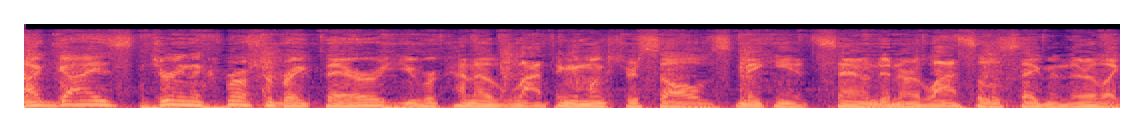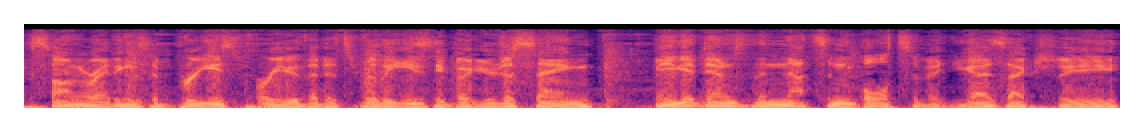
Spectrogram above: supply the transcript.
Uh, guys, during the commercial break there, you were kind of laughing amongst yourselves, making it sound in our last little segment there like songwriting's a breeze for you, that it's really easy, but you're just saying when you get down to the nuts and bolts of it, you guys actually,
